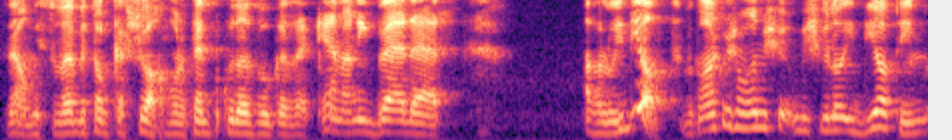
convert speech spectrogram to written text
אתה יודע, הוא מסתובב בטון קשוח והוא נותן פקודות והוא כזה, כן, אני בד אס. אבל הוא אידיוט, וכל האנשים שאומרים בשביל- בשבילו אידיוטים,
